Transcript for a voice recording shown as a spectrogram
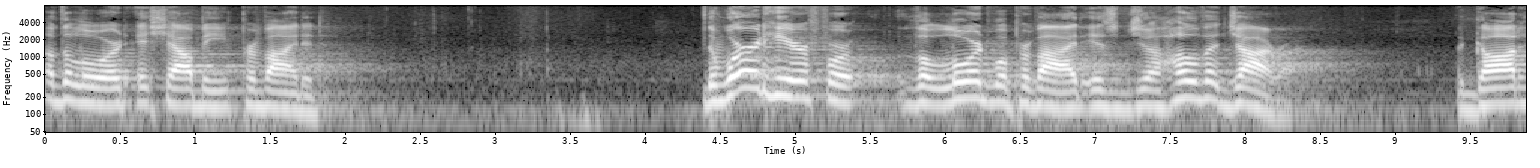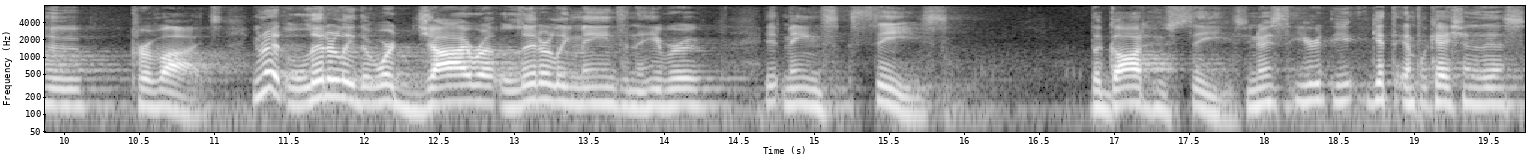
of the Lord it shall be provided. The word here for the Lord will provide is Jehovah Jireh, the God who provides. You know what literally the word Jireh literally means in the Hebrew? It means sees. The God who sees. You know, you get the implication of this?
